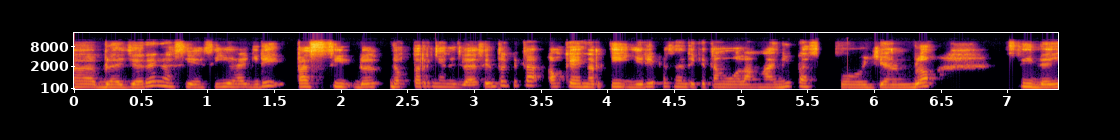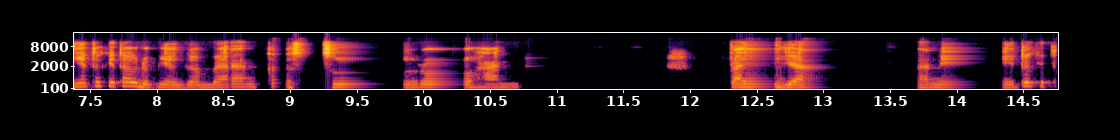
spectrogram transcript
uh, belajarnya nggak sia-sia. Jadi pas si do dokternya ngejelasin tuh kita oke okay, ngerti. Jadi pas nanti kita ngulang lagi pas mau ujian blok, setidaknya tuh kita udah punya gambaran keseluruhan pelajaran itu kita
